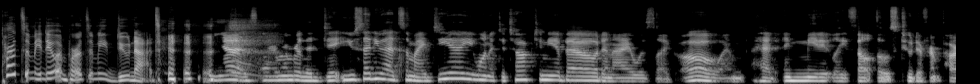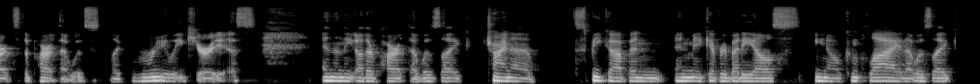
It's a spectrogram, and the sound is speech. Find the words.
parts of me do and parts of me do not. yes, I remember the day you said you had some idea you wanted to talk to me about, and I was like, oh, I'm, I had immediately felt those two different parts. The part that was like really curious, and then the other part that was like trying to speak up and and make everybody else, you know, comply. That was like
